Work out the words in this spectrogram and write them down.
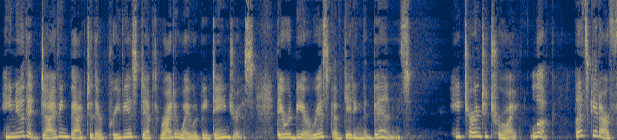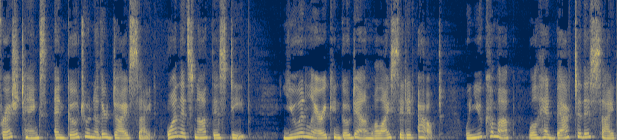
He knew that diving back to their previous depth right away would be dangerous. There would be a risk of getting the bends. He turned to Troy. Look, let's get our fresh tanks and go to another dive site, one that's not this deep. You and Larry can go down while I sit it out. When you come up, we'll head back to this site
